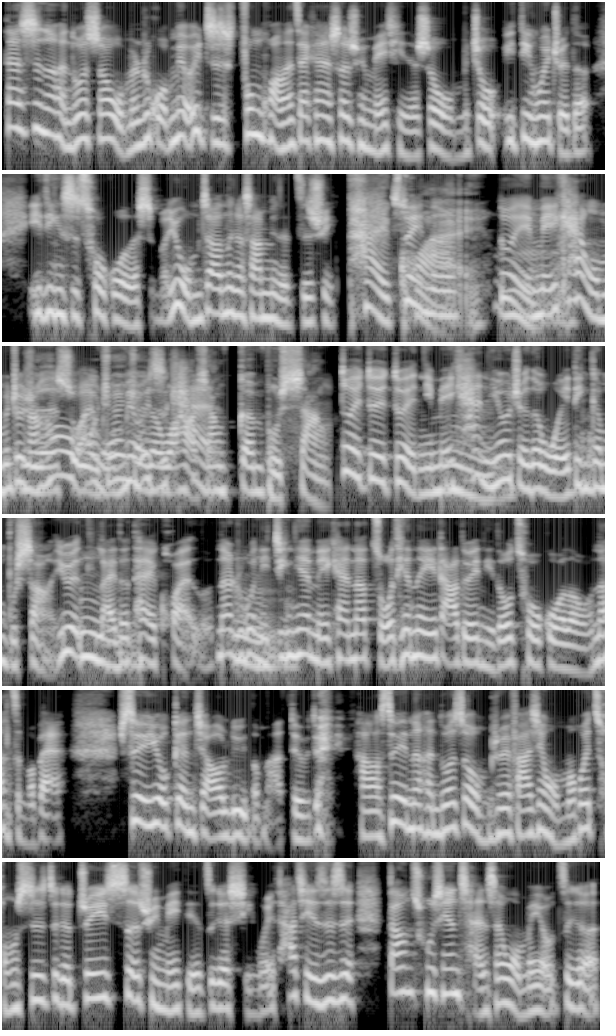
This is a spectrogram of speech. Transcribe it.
但是呢，很多时候我们如果没有一直疯狂的在看社群媒体的时候，我们就一定会觉得一定是错过了什么，因为我们知道那个上面的资讯。太所以呢快，对，嗯没看我们就觉得说，我就没有觉得我好像跟不上。对对对，你没看，嗯你又觉得我一定跟不上，因为嗯来的太快了。那如果你嗯今天没看，那昨天那一大堆你都错过了哦，那怎么办？所以又更焦虑了嘛，对不对？好，所以呢，很多时候我们就会发现，我们会从事这个追社群媒体的这个行为，它其实是当初先产生我们有这个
